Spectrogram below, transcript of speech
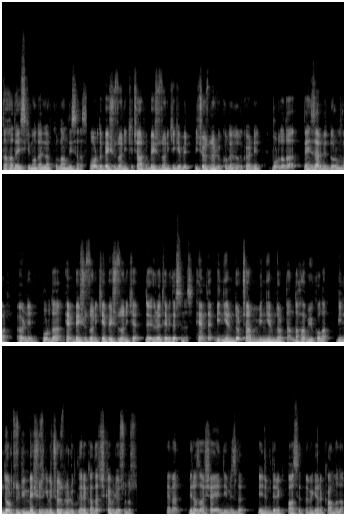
daha da eski modeller kullandıysanız orada 512 x 512 gibi bir çözünürlük kullanıyorduk örneğin. Burada da benzer bir durum var. Örneğin burada hem 512'ye 512 de üretebilirsiniz hem de 1024 x 1024'ten daha büyük olan 1400-1500 gibi çözünürlüklere kadar çıkabiliyorsunuz. Hemen biraz aşağıya indiğimizde benim direkt bahsetmeme gerek kalmadan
